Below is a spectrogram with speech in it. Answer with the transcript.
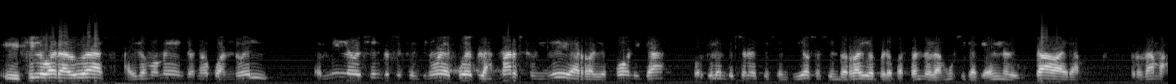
Y sin lugar a dudas, hay dos momentos, ¿no? Cuando él en 1969 puede plasmar su idea radiofónica, porque él empezó en el 62 haciendo radio, pero pasando la música que a él no le gustaba, eran programas,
